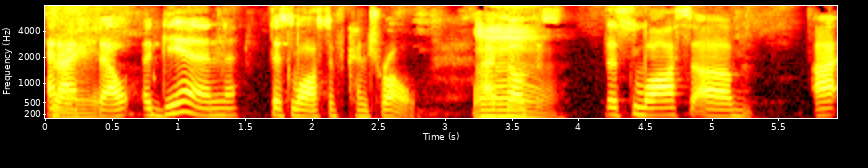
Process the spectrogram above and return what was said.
And right. I felt again this loss of control. Mm. I felt this, this loss of I,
